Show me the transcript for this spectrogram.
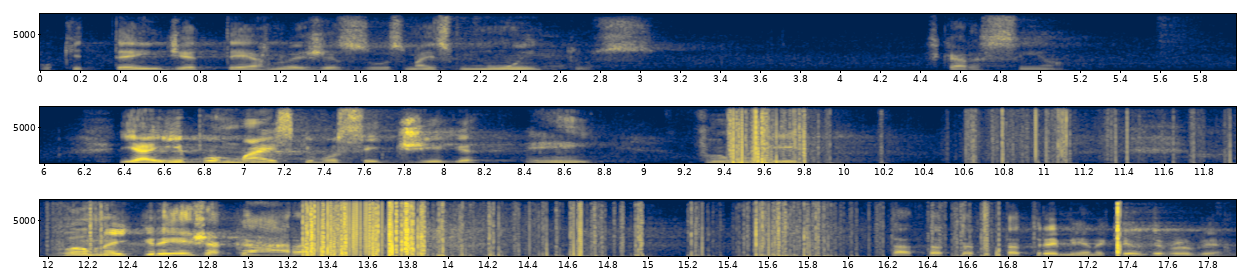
o que tem de eterno é Jesus, mas muitos ficaram assim, ó. E aí, por mais que você diga, ei, vamos aí, Vamos na igreja, cara. Tá, tá, tá, tá tremendo aqui, não tem problema.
